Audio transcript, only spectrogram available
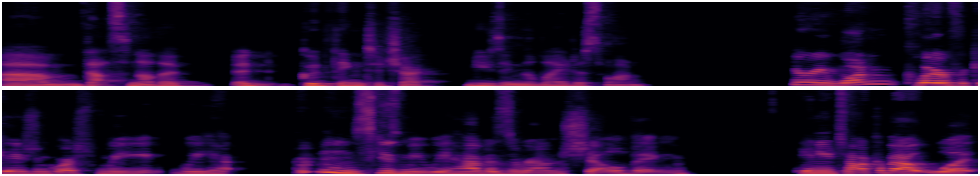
um, that's another good thing to check using the latest one. Kiri, one clarification question we we ha- excuse me we have is around shelving. Can you talk about what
